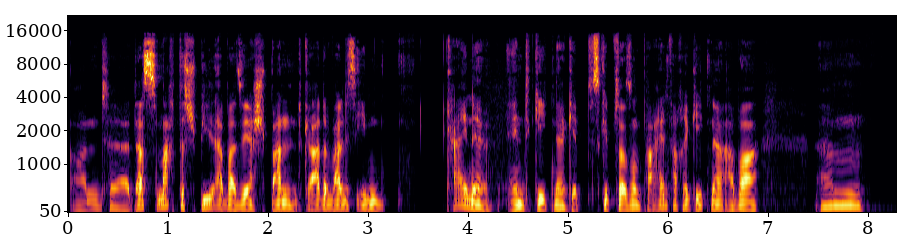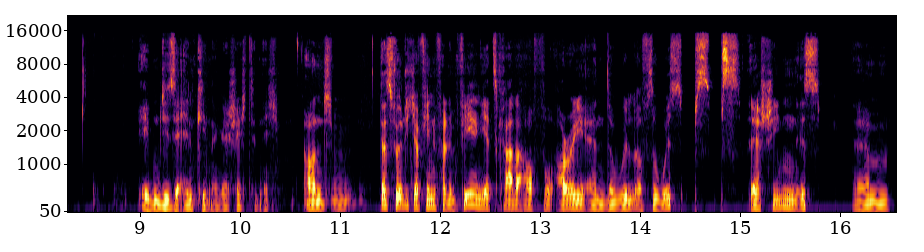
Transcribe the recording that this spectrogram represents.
Und äh, das macht das Spiel aber sehr spannend, gerade weil es eben keine Endgegner gibt. Es gibt zwar so ein paar einfache Gegner, aber ähm, eben diese Endgegner-Geschichte nicht. Und mhm. das würde ich auf jeden Fall empfehlen, jetzt gerade auch, wo Ori and the Will of the Wisps erschienen ist, ähm,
